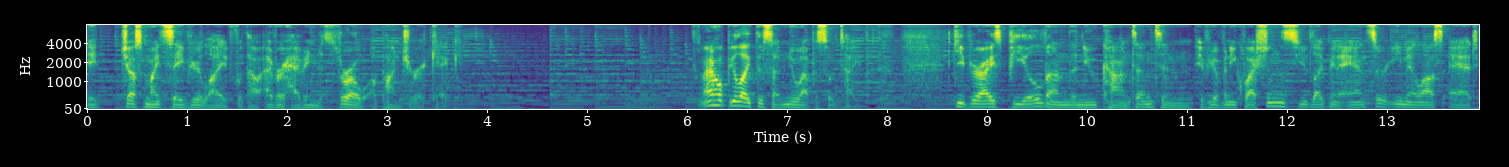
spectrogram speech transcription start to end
It just might save your life without ever having to throw a punch or a kick. I hope you like this uh, new episode type. Keep your eyes peeled on the new content, and if you have any questions you'd like me to answer, email us at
